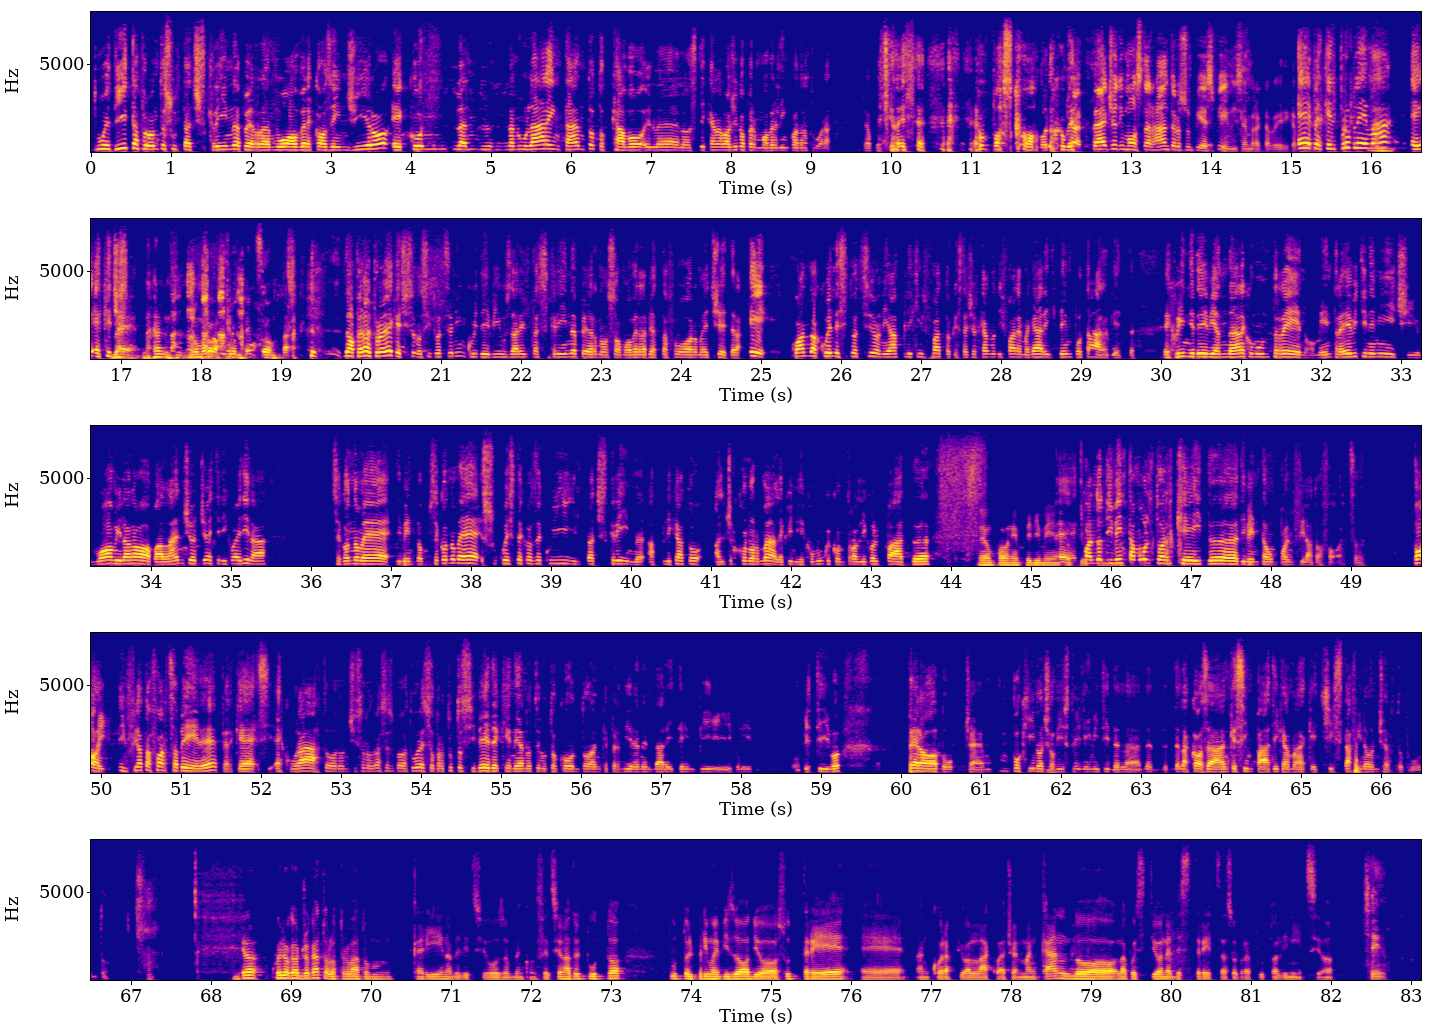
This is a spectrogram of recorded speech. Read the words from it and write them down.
due dita pronte sul touchscreen per muovere cose in giro e con la- l'anulare intanto toccavo il- lo stick analogico per muovere l'inquadratura. Cioè, obiettivamente è un po' scomodo. Come... Cioè, peggio di Monster Hunter su PSP, mi sembra capire. Eh, perché il problema è, è che ci Beh, non proprio, ma insomma. No, però il problema è che ci sono situazioni in cui devi usare il touchscreen per, non so, muovere la piattaforma, eccetera. E quando a quelle situazioni applichi il fatto che stai cercando di fare magari il tempo target e quindi devi andare come un treno mentre eviti i nemici, muovi la roba, lanci oggetti di qua e di là, secondo me diventa secondo me su queste cose qui il touchscreen applicato al gioco normale, quindi che comunque controlli col pad, È un po' un impedimento. eh, quando diventa molto arcade diventa un po' infilato a forza. Poi infilato a forza bene perché è curato, non ci sono grosse sbavature e soprattutto si vede che ne hanno tenuto conto anche per dire nel dare i tempi quelli obiettivo. Però boh, cioè, un, un pochino ci ho visto i limiti della, de- de- della cosa anche simpatica, ma che ci sta fino a un certo punto. Io quello che ho giocato l'ho trovato mm, carino, delizioso, ben confezionato e tutto. Tutto il primo episodio su tre è ancora più all'acqua, cioè mancando la questione destrezza, soprattutto all'inizio, Sì.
